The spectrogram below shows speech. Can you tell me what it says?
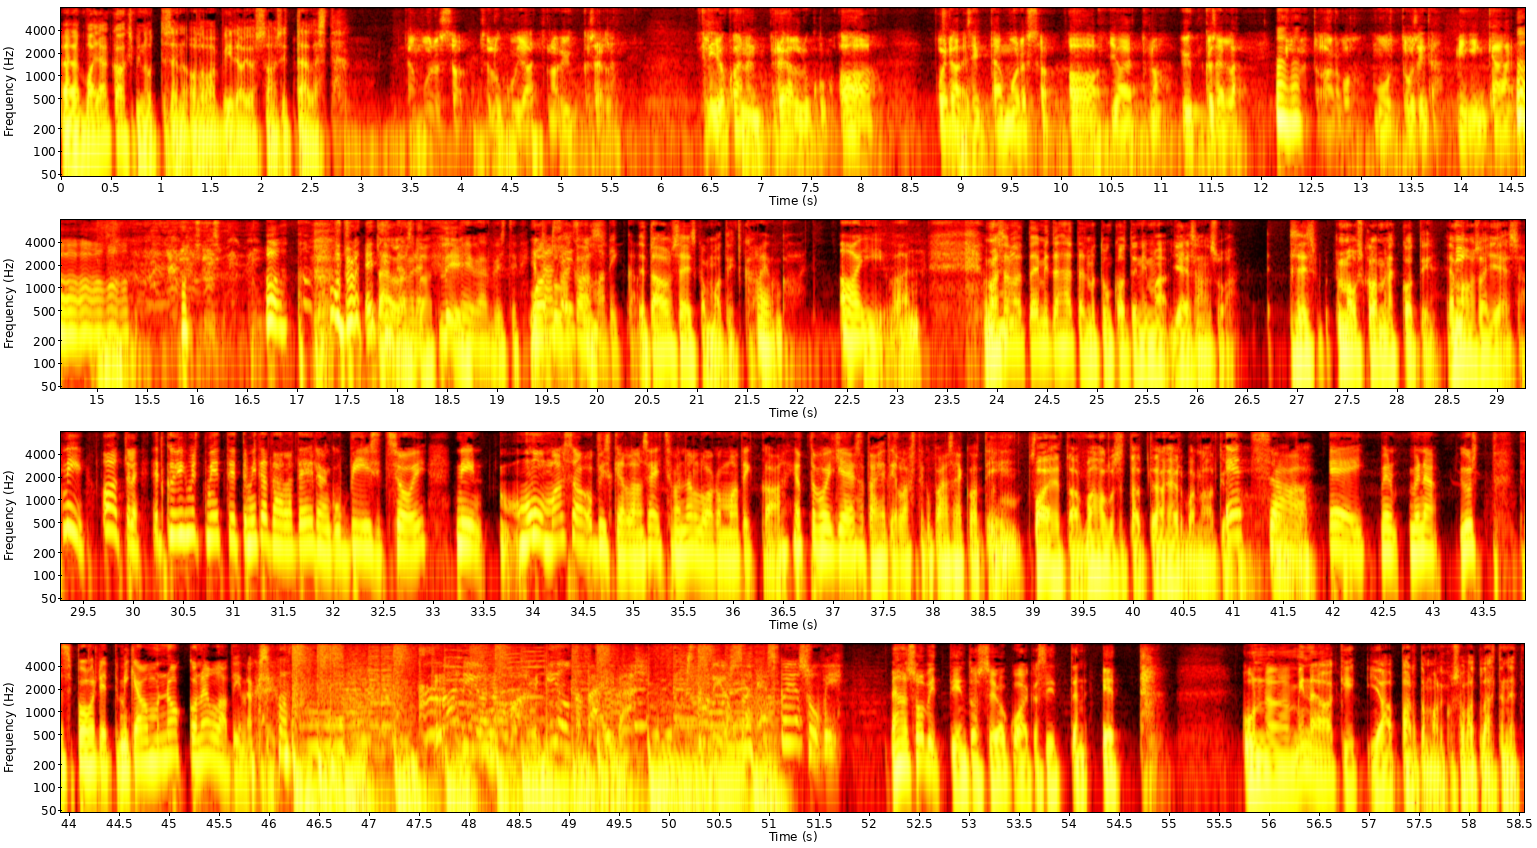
äh, vajaan kaksiminuuttisen olevan video, jossa on sitten tällaista. tämän muodossa se luku jaettuna ykkösellä. Eli jokainen reaaliluku A voidaan esittää muodossa A jaettuna ykkösellä, ilman että arvo muuttuu siitä mihinkään. Siis Mulla tulee Tällaista. Niin. Ei mä pysty. Ja tää on seiskan. Ja tää on seiskan matikka. Aivan kauhean. Aivan. Mä sanoin, että ei mitään hätää, että mä tuun kotiin, niin mä jeesaan sua. Siis en mä uskalla mennä kotiin. En mä osaa jeesaa. Niin, ajattele, että kun ihmiset miettii, että mitä täällä tehdään, kun biisit soi, niin muun muassa opiskellaan seitsemännen luokan matikkaa, jotta voi jeesata heti lasta, kun pääsee kotiin. Vaihdetaan. Mä haluaisin, tehdään herbanaatiota. Et saa. Ei. Minä, minä just tässä pohdin, että mikä on mun nokkonen latinaksi. Radio Novan iltapäivä. Studiossa Esko ja Suvi. Mehän sovittiin tuossa joku aika sitten, että kun ö, minä, Aki ja Parta Markus ovat lähteneet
